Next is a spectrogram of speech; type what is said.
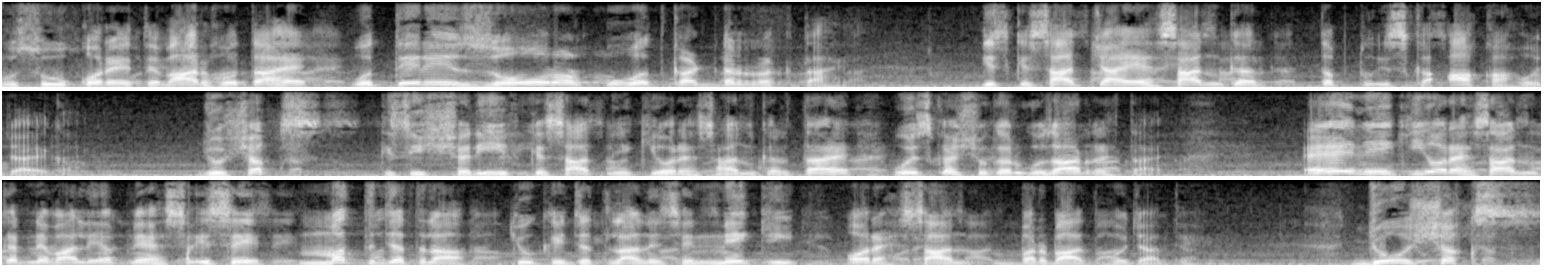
وسوق اور اعتبار ہوتا ہے، وہ تیرے زور اور قوت کا ڈر رکھتا ہے۔ جس کے ساتھ چاہے احسان کر، تب تو اس کا آقا ہو جائے گا۔ جو شخص کسی شریف کے ساتھ نیکی اور احسان کرتا ہے، وہ اس کا شکر گزار رہتا ہے۔ اے نیکی اور احسان کرنے والے، اپنے احسان اسے مت جتلا، کیونکہ جتلانے سے نیکی اور احسان برباد ہو جاتے ہیں۔ جو شخص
